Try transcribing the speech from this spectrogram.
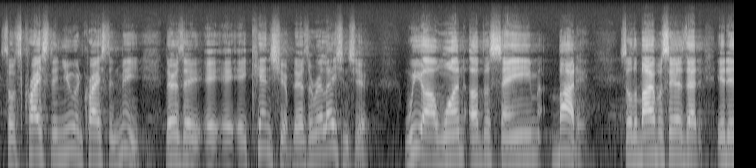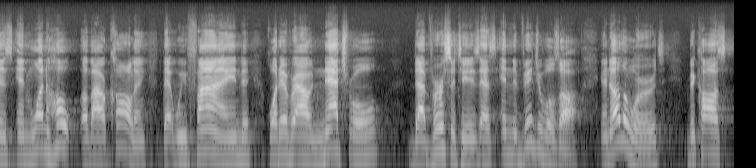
So it's Christ in you and Christ in me. There's a, a, a, kinship, there's a relationship. We are one of the same body. So the Bible says that it is in one hope of our calling that we find whatever our natural diversities as individuals are. In other words, because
